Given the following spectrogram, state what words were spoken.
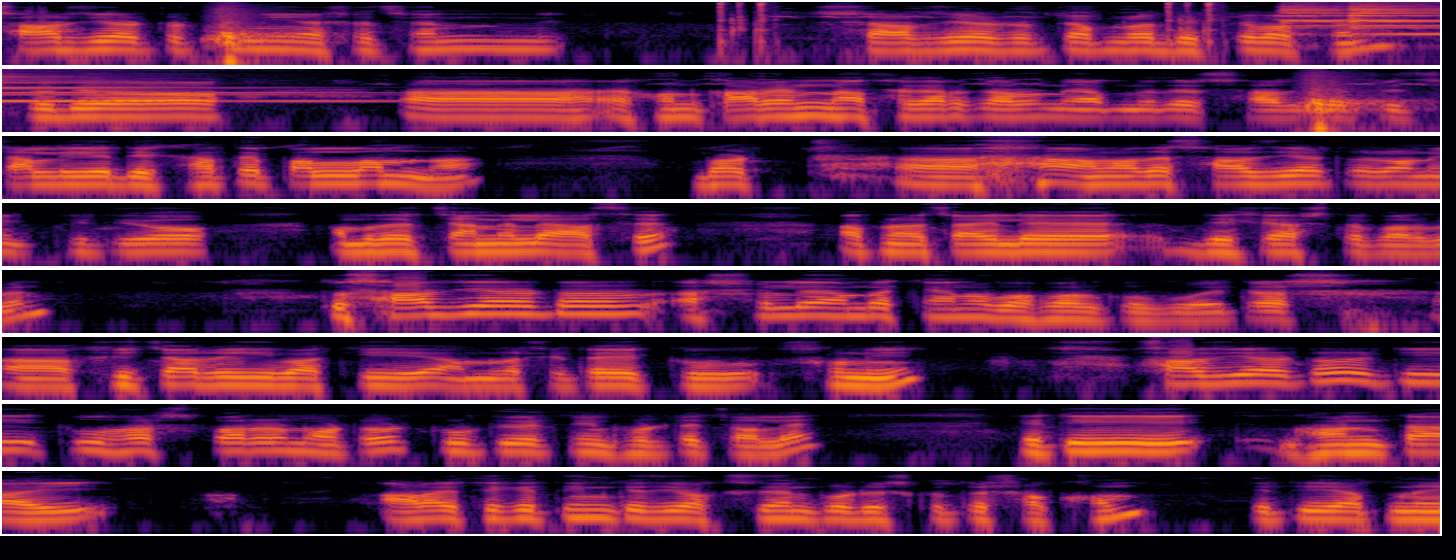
সার্জিয়েটরটি নিয়ে এসেছেন। সার্জিয়েটরটি আপনারা দেখতে পাচ্ছেন। যদিও এখন কারেন্ট না থাকার কারণে আপনাদের সার্জিয়েটর চালিয়ে দেখাতে পারলাম না। বাট আমাদের সার্জিয়েটর অনেক ভিডিও আমাদের চ্যানেলে আছে। আপনারা চাইলে দেখে আসতে পারবেন। তো সার্জিয়ারটার আসলে আমরা কেন ব্যবহার করব? এটার ফিচারই বা কি আমরা সেটা একটু শুনি। সার্জিয়ারটার এটি two horse power motor two twenty ভোল্টে চলে। এটি ঘন্টায় আড়াই থেকে তিন কেজি অক্সিজেন প্রডিউস করতে সক্ষম। এটি আপনি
